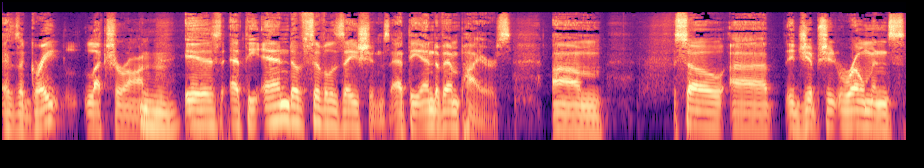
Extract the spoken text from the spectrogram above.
has a great lecture on Mm-hmm. is at the end of civilizations, at the end of empires. Um, so uh, Egyptian Romans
